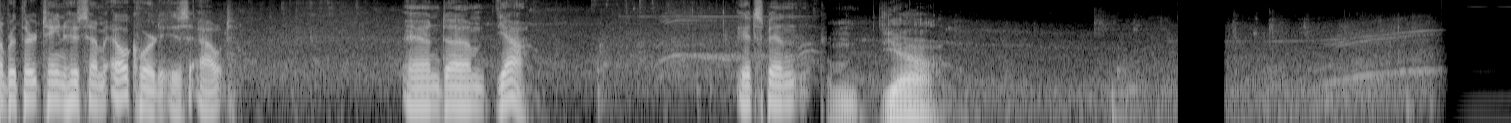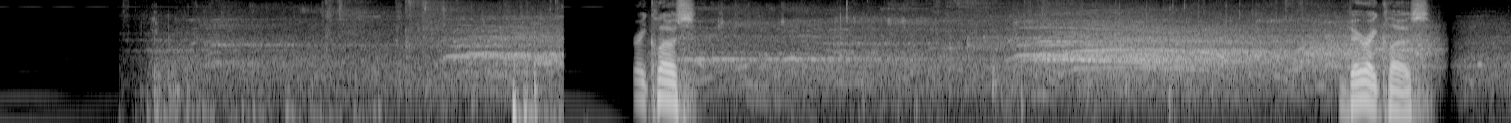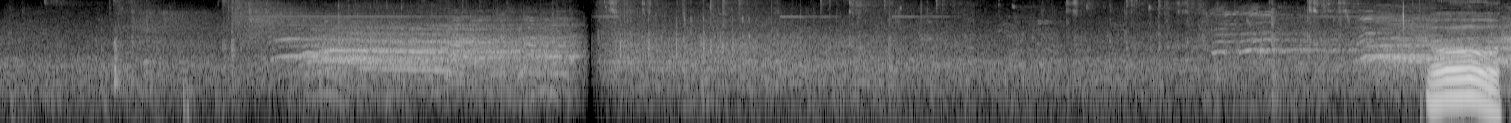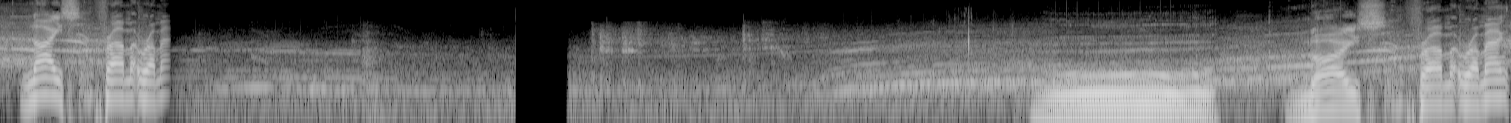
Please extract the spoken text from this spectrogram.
Number 13, Hussam Elcord is out. And um, yeah, it's been. Yeah. Very close. Very close. Oh, nice from Romain. Nice. From Romain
